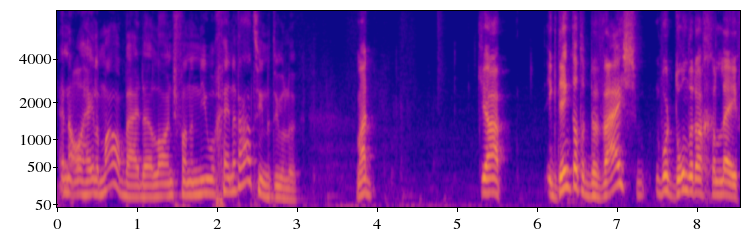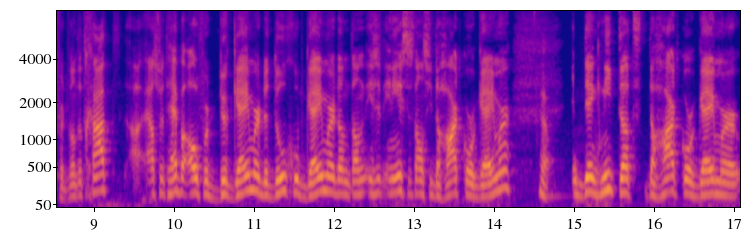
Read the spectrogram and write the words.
En al helemaal bij de launch van een nieuwe generatie natuurlijk. Maar ja, ik denk dat het bewijs wordt donderdag geleverd. Want het gaat, als we het hebben over de gamer, de doelgroep gamer, dan, dan is het in eerste instantie de hardcore gamer. Ja. Ik denk niet dat de hardcore gamer,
